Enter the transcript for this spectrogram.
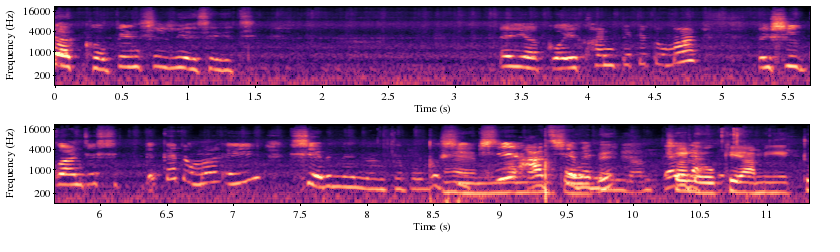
দেখো পেন্সিল এসে গেছি। এই দেখো এখান থেকে তোমার এই শিবগঞ্জের শিব থেকে তোমার এই সেভেনের নামটা পড়ব। হ্যাঁ সিক্সে আর সেভেনের নামটা। চলো ওকে আমি একটু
